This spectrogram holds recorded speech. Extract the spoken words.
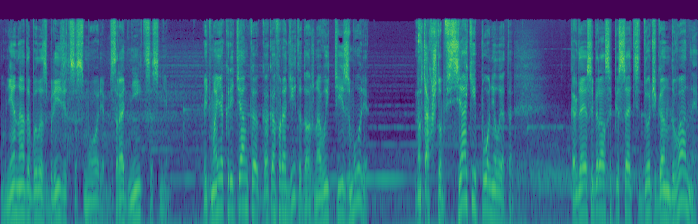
«мне надо было сблизиться с морем, сродниться с ним. Ведь моя критянка, как Афродита, должна выйти из моря» но так, чтобы всякий понял это. Когда я собирался писать «Дочь Гондваны»,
